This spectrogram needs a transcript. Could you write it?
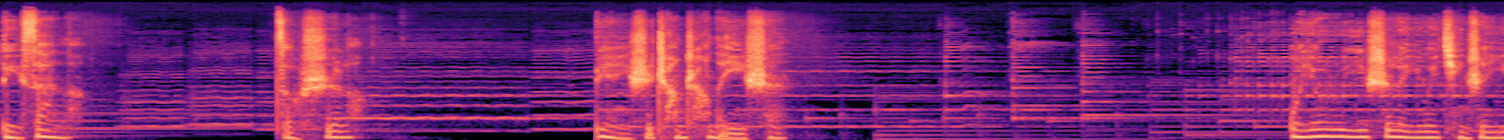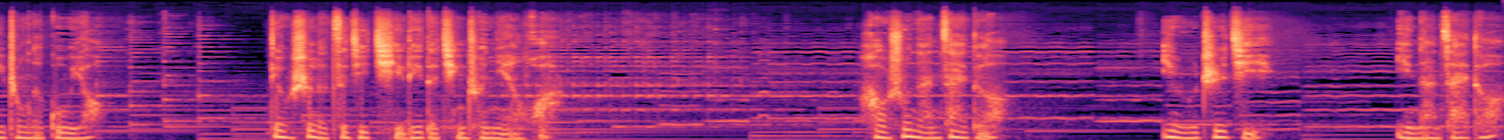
离散了，走失了，便已是长长的一生。我犹如遗失了一位情深意重的故友，丢失了自己绮丽的青春年华。好书难再得，一如知己亦难再得。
